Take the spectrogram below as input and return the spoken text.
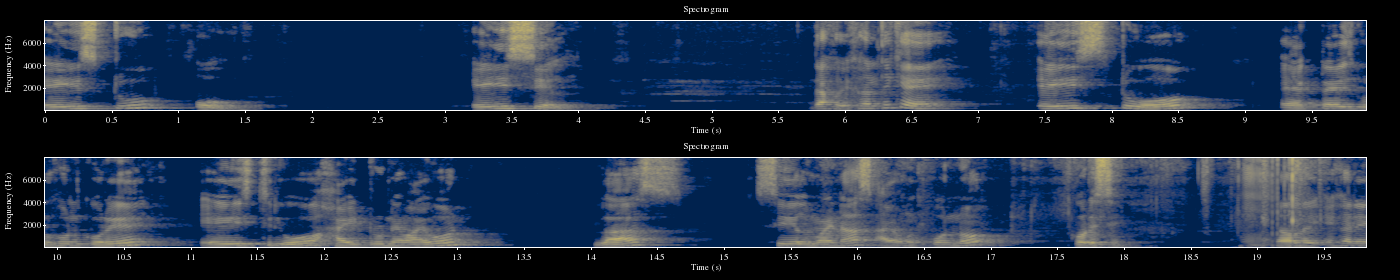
এইচ টু ও এইচ সেল দেখো, এখান থেকে এইচ টু ও একটা এইচ গ্রহণ করে H three O hydronium ion plus CL minus ion উৎপন্ন করেছে। তাহলে এখানে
